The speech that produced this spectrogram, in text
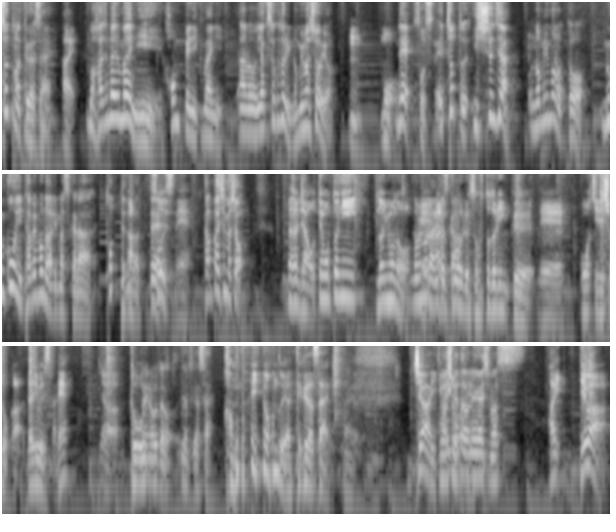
ちょっと待ってください。はい。もう始める前に、本編に行く前に、あの、約束通り飲みましょうよ。うん。もう、でえ、そうですね。ちょっと一瞬じゃあ、飲み物と、向こうに食べ物ありますから、取ってもらって、あそうですね。乾杯しましょ皆さん、じゃあ、お手元に飲み物、飲み物ありますか？えーアルコール、ソフトドリンク、えーお持ちでしょうか？大丈夫ですかね？じゃあ、う。どう？乾杯の音やってください。乾杯の温度やってください。はい。じゃあ、行きましょうか、ね。相方お願いします。はい。では、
